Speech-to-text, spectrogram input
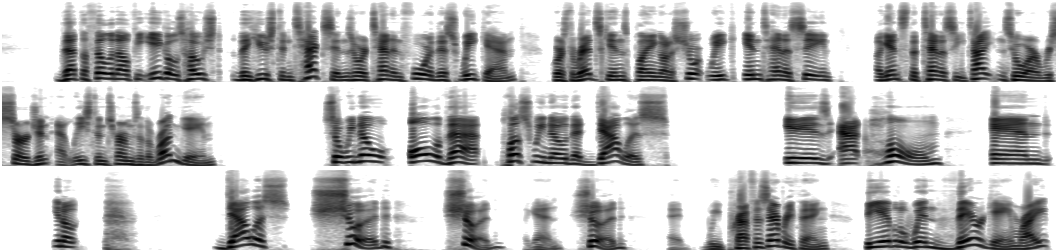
that the Philadelphia Eagles host the Houston Texans, who are 10 and 4 this weekend. Of course, the Redskins playing on a short week in Tennessee against the Tennessee Titans, who are resurgent, at least in terms of the run game. So we know all of that. Plus, we know that Dallas is at home. And, you know, Dallas should, should, again, should, and we preface everything, be able to win their game, right?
